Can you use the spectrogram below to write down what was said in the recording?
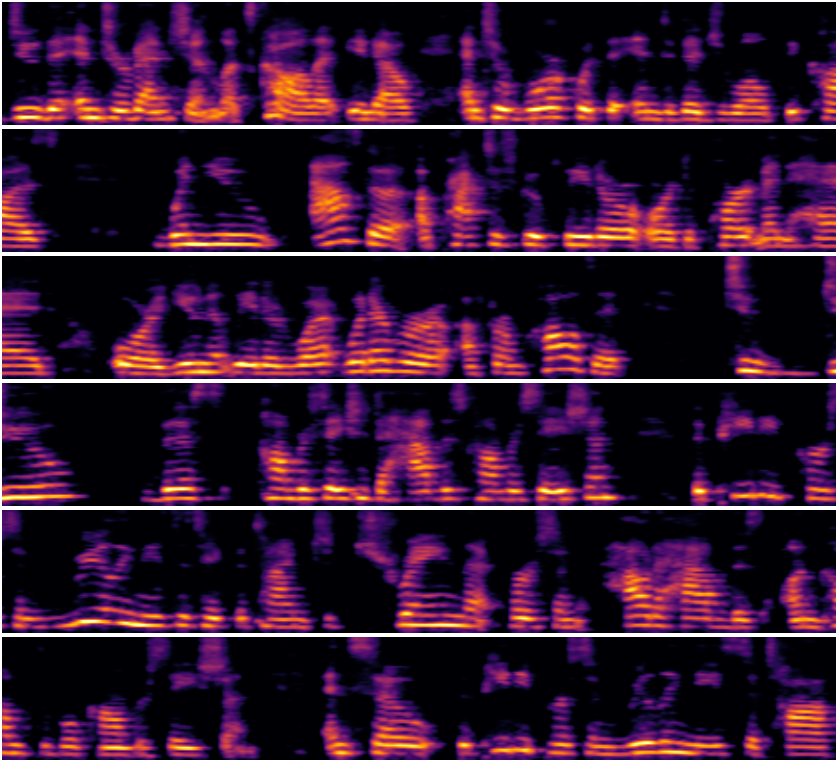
do the intervention, let's call it, you know, and to work with the individual because when you ask a, a practice group leader or department head or unit leader, whatever a firm calls it, to do this conversation, to have this conversation, the PD person really needs to take the time to train that person how to have this uncomfortable conversation. And so the PD person really needs to talk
